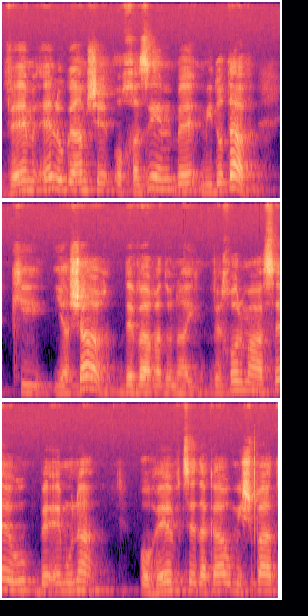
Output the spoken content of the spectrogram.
והם אלו גם שאוחזים במידותיו. כי ישר דבר אדוני, וכל מעשהו באמונה. אוהב צדקה ומשפט,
